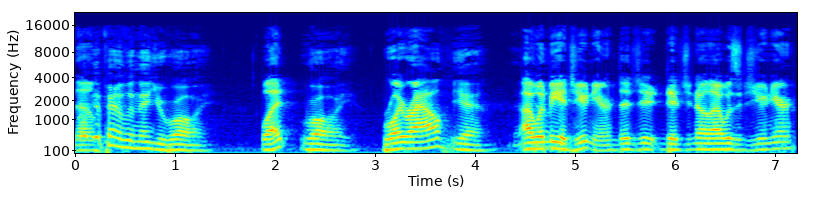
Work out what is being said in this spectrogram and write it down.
no. Okay, apparently name you Roy. What? Roy. Roy Rau? Yeah. I wouldn't be a junior. Did you Did you know that I was a junior?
